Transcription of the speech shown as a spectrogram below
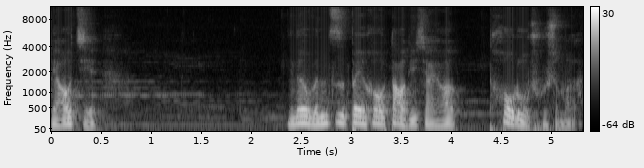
了解你那文字背后到底想要透露出什么来。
